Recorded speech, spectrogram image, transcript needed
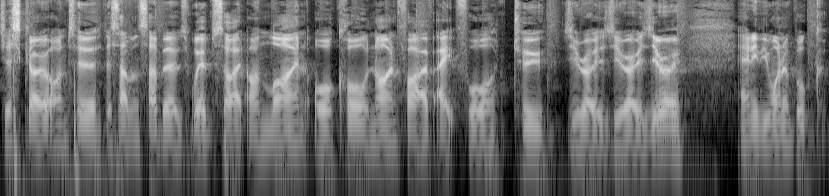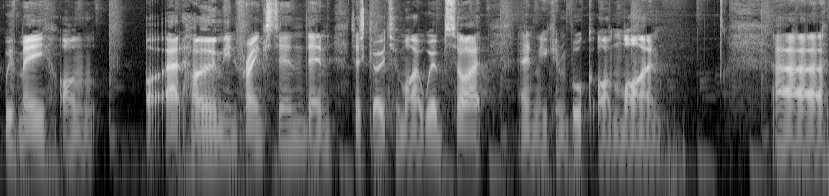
just go onto the Southern Suburbs website online or call 95842000. And if you want to book with me on at home in Frankston, then just go to my website and you can book online. Uh,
